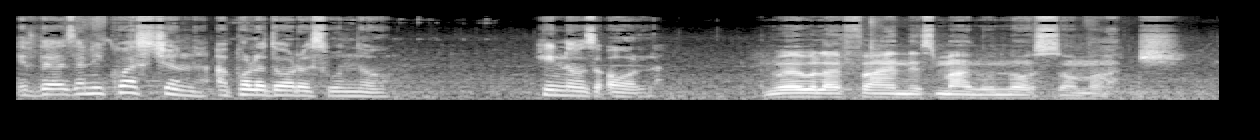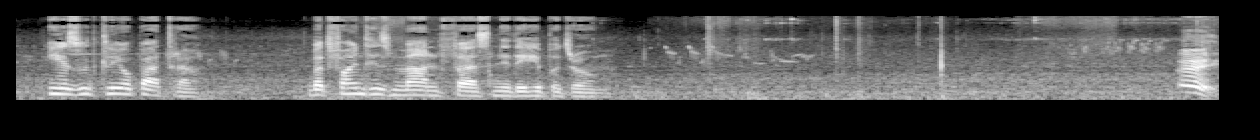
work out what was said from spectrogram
If there's any question, Apollodorus will know. He knows all. And where will I find this man who knows so much? He is with Cleopatra. But find his man first near the Hippodrome. Hey!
